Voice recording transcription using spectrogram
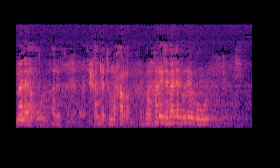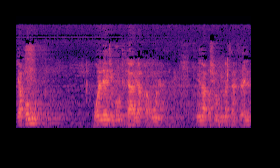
ماذا نقول؟ خلوا حاجة محرمة. يقول خلوا يتبلد ولا يقومون؟ يقومون. ولا يجيبون كتاب يقرؤونه يناقشون في مسألة علم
